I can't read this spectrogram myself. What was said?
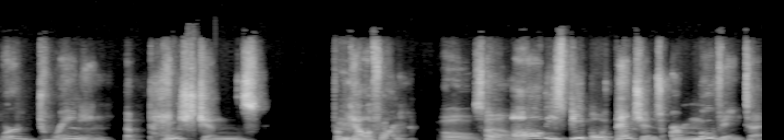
we're draining the pensions from mm. California. Oh, so wow. all these people with pensions are moving to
